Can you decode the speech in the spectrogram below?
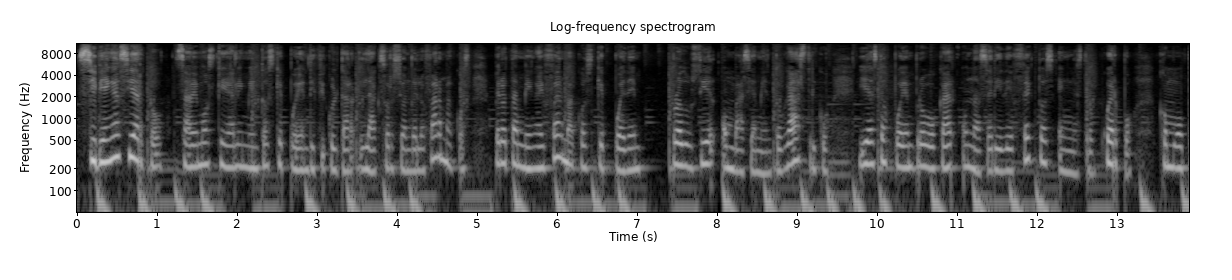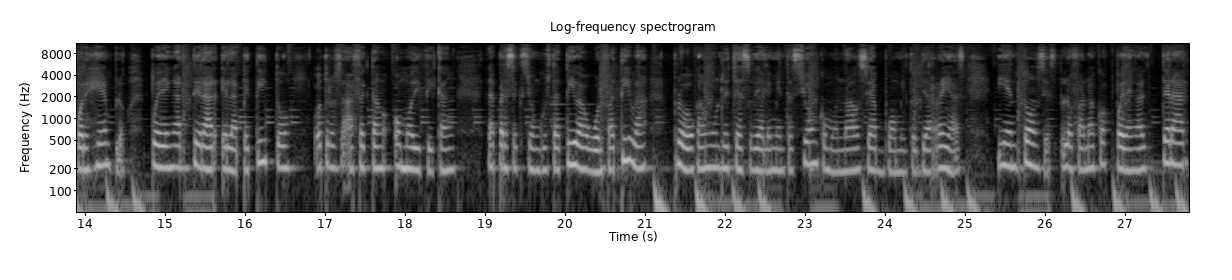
Si bien es cierto, sabemos que hay alimentos que pueden dificultar la absorción de los fármacos, pero también hay fármacos que pueden producir un vaciamiento gástrico y estos pueden provocar una serie de efectos en nuestro cuerpo, como por ejemplo pueden alterar el apetito, otros afectan o modifican la percepción gustativa o olfativa, provocan un rechazo de alimentación como náuseas, vómitos, diarreas y entonces los fármacos pueden alterar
